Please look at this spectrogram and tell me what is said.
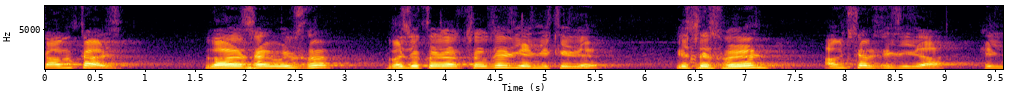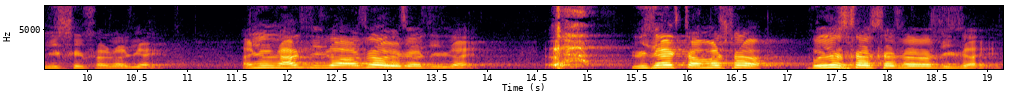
कामकाज बाळासाहेब उर्फ मधुकरराव चौधरी यांनी केलं. याचं स्मरण आमच्या फिरीला हे निश्चित होणार नाही. आणि हा जिल्हा आजरा वेगळा जिल्हा आहे. विधायक कामाचा पुरस्कार करणारा जिल्हा आहे.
